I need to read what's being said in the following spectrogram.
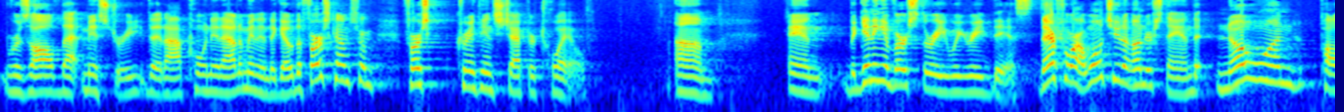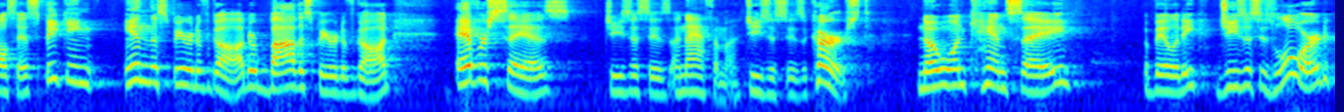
resolve that mystery that I pointed out a minute ago. The first comes from 1 Corinthians chapter 12. Um, and beginning in verse 3, we read this Therefore, I want you to understand that no one, Paul says, speaking in the Spirit of God or by the Spirit of God, ever says Jesus is anathema, Jesus is accursed. No one can say, ability, Jesus is Lord,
